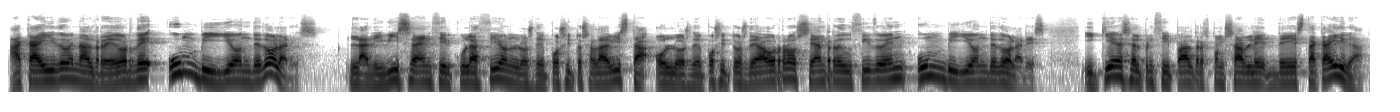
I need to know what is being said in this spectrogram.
ha caído en alrededor de un billón de dólares la divisa en circulación, los depósitos a la vista o los depósitos de ahorro se han reducido en un billón de dólares. ¿Y quién es el principal responsable de esta caída?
